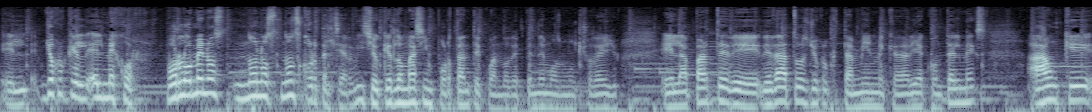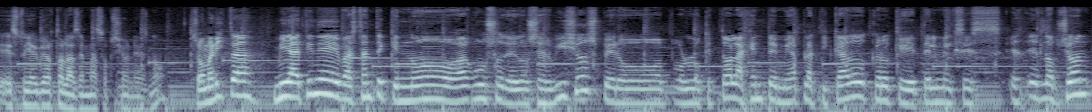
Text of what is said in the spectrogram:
El, yo creo que el, mejor. Por lo menos no nos, no nos corta el servicio, que es lo más importante cuando dependemos mucho de ello. En la parte de, de datos, yo creo que también me quedaría con Telmex. Aunque estoy abierto a las demás opciones, ¿no? Somerita, Mira, tiene bastante que no hago uso de los servicios, pero por lo que toda la gente me ha platicado, creo que Telmex es, es, es la opción.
